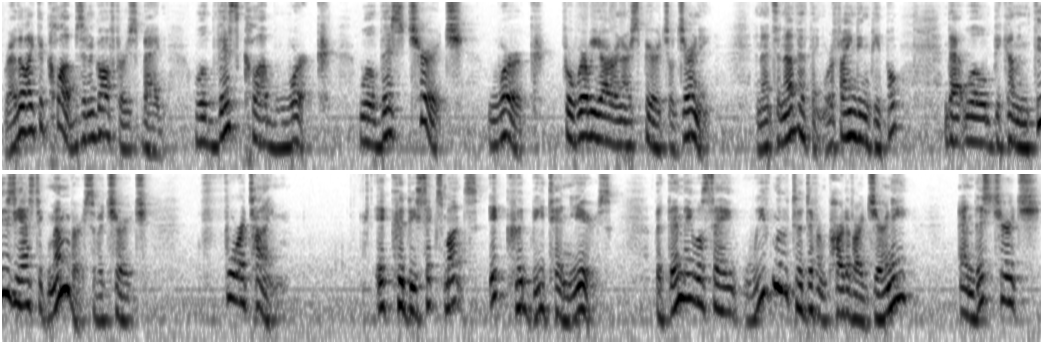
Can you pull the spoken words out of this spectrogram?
Rather like the clubs in a golfer's bag. Will this club work? Will this church work for where we are in our spiritual journey? And that's another thing. We're finding people that will become enthusiastic members of a church for a time. It could be six months, it could be 10 years. But then they will say, We've moved to a different part of our journey, and this church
